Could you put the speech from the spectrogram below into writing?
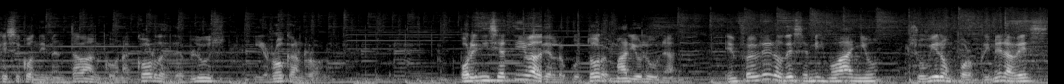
que se condimentaban con acordes de blues y rock and roll. Por iniciativa del locutor Mario Luna, en febrero de ese mismo año subieron por primera vez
